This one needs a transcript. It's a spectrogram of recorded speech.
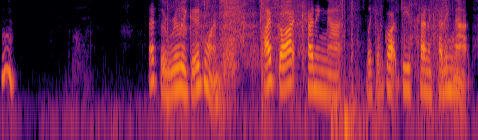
Hmm. That's a really good one. I've got cutting mats. Like I've got these kind of cutting mats.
